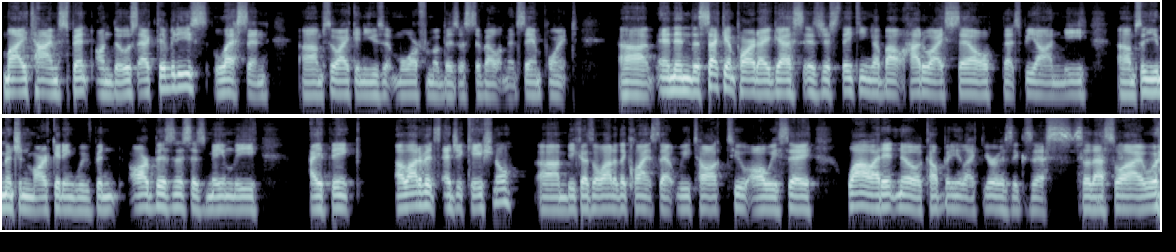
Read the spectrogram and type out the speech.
my time spent on those activities lessen um, so I can use it more from a business development standpoint. Uh, and then the second part, I guess, is just thinking about how do I sell that's beyond me. Um, so you mentioned marketing. We've been, our business is mainly, I think, a lot of it's educational um, because a lot of the clients that we talk to always say, wow, I didn't know a company like yours exists. So that's why we're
